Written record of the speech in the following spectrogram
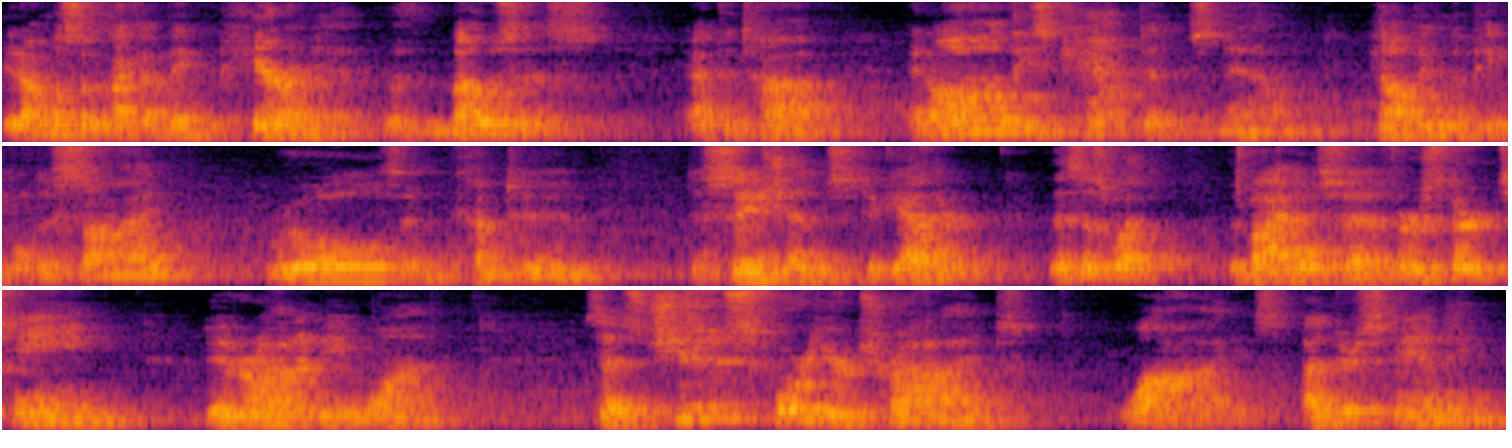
It almost looked like a big pyramid with Moses at the top and all these captains now helping the people decide rules and come to decisions together. This is what the Bible says. Verse 13, Deuteronomy 1 says, Choose for your tribes wise, understanding,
